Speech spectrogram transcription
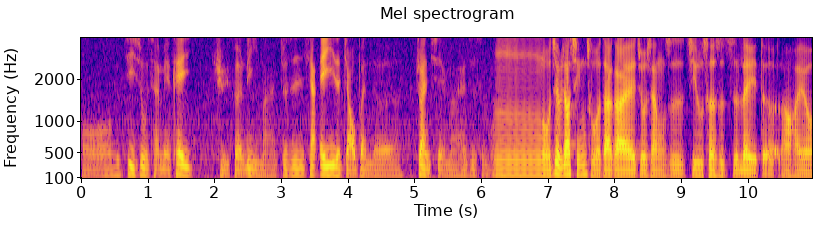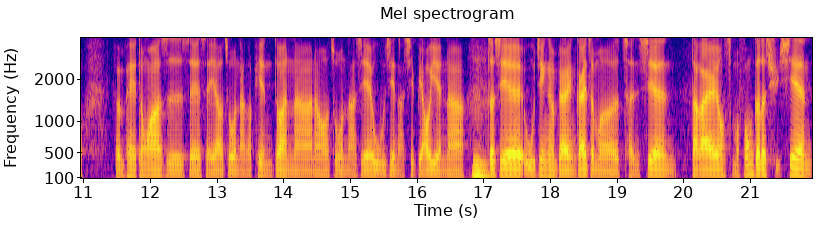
哦，技术层面可以。举个例吗，就是像 A E 的脚本的撰写吗？还是什么？嗯，我记得比较清楚的，大概就像是技术测试之类的，然后还有分配动画师谁谁要做哪个片段呐，然后做哪些物件、哪些表演呐，嗯，这些物件跟表演该怎么呈现，大概用什么风格的曲线，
